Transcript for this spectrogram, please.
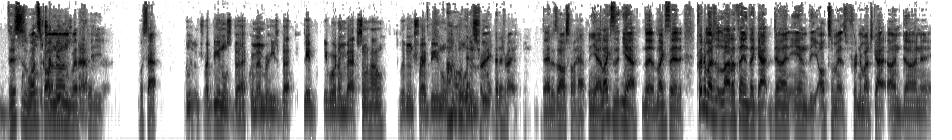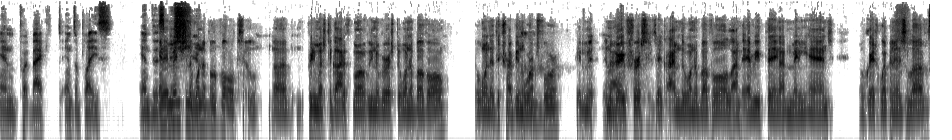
this is what's going on with back. the what's that? Living Tribunal's back. Remember, he's back. They they brought him back somehow. Living Tribunal. Oh, Golden that's Boot. right. That is right. That has also happened. Yeah, like I said, yeah, the, like I said, pretty much a lot of things that got done in the Ultimates pretty much got undone and, and put back into place in this. And they mentioned the one above all too. Uh, pretty much the God of Marvel Universe, the one above all, the one that the Tribunal works Mm. for. In the Right. very first, he's like, "I'm the one above all. I'm everything. I'm many hands. My great weapon is love."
